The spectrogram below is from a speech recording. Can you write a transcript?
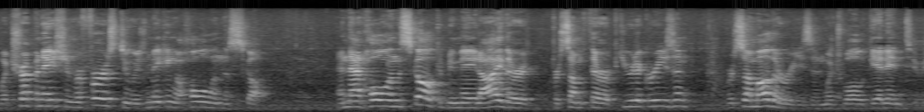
What trepanation refers to is making a hole in the skull. And that hole in the skull could be made either for some therapeutic reason or some other reason, which we'll get into.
